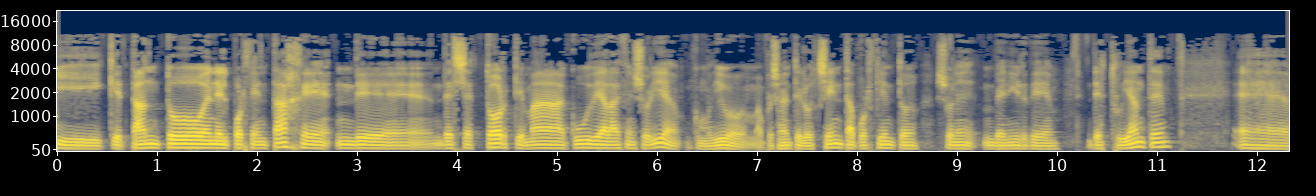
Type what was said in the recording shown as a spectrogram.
y que tanto en el porcentaje del sector que más acude a la defensoría, como digo, aproximadamente el 80% suelen venir de, estudiantes. Eh,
